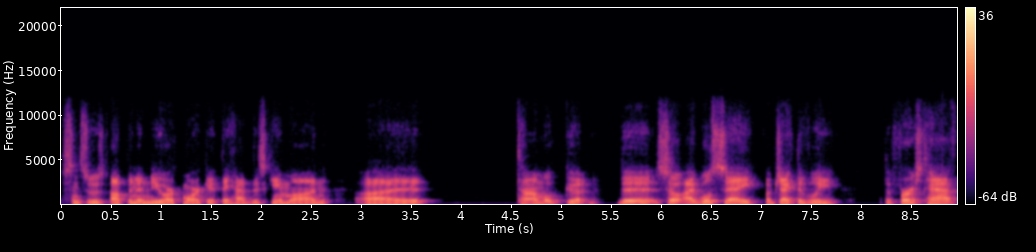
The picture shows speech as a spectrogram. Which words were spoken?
since it was up in the New York market. They had this game on. Uh, Tom looked good. The so I will say objectively, the first half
